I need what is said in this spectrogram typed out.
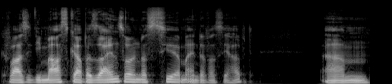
quasi die Maßgabe sein soll und das Ziel am Ende, was ihr habt. Ähm,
